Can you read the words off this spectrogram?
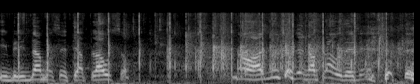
Y brindamos este aplauso no, hay muchos que no aplauden. ¿eh?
